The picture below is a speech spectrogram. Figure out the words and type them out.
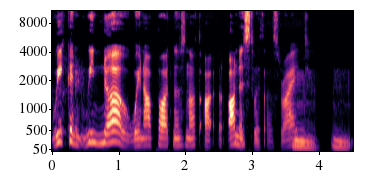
we can we know when our partner's not honest with us right? Mm, mm.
